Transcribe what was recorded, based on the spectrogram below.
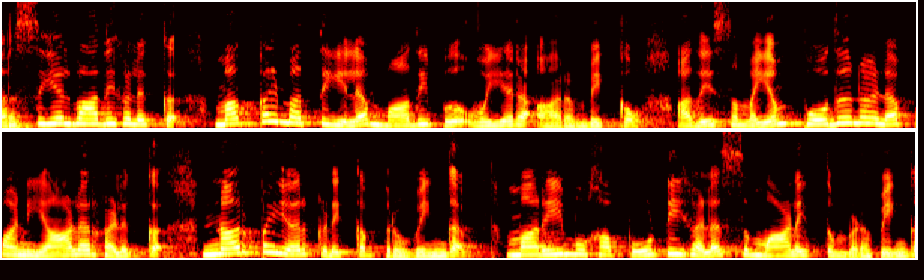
அரசியல்வாதிகளுக்கு மக்கள் மத்தியில் மதிப்பு உயர ஆரம்பிக்கும். அதே சமயம் பொதுநல பணியாளர்களுக்கு நற்பெயர் கிடைக்கப் பெறுவீங்க மறைமுக போட்டிகளை சமாளித்தும் விடுவீங்க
